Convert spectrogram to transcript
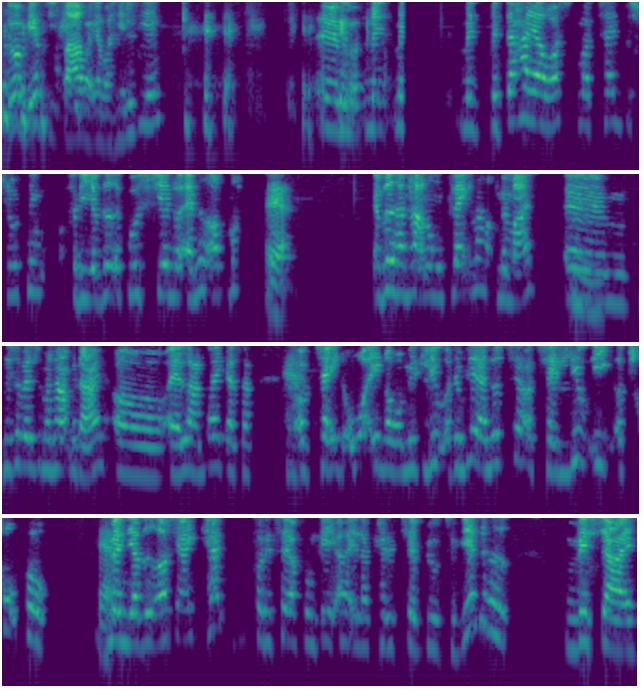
Det var mere, fordi bare var, jeg var heldig, ikke? øhm, men, men, men, men der har jeg jo også måttet tage en beslutning, fordi jeg ved, at Gud siger noget andet om mig. Ja. Jeg ved, at han har nogle planer med mig. Mm. Øhm, lige så vel som man har med dig og alle andre, ikke? Altså, at tage et ord ind over mit liv, og det bliver jeg nødt til at tage liv i og tro på. Ja. Men jeg ved også, at jeg ikke kan få det til at fungere, eller kan det til at blive til virkelighed, hvis jeg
